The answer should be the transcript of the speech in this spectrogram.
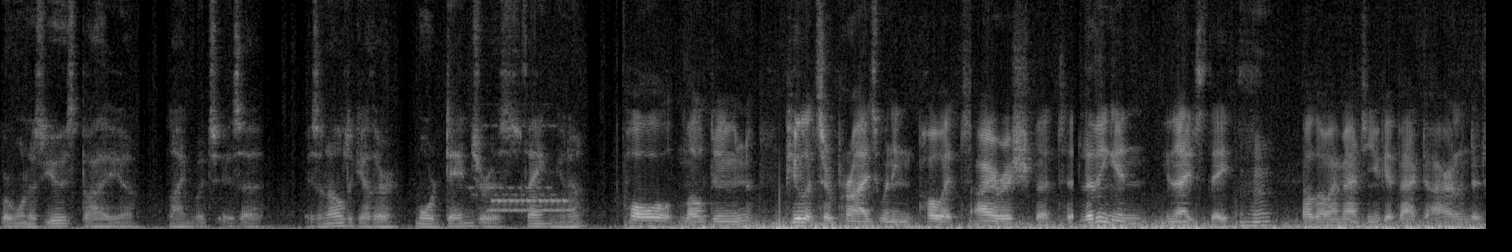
where one is used by uh, language, is a is an altogether more dangerous thing, you know? Paul Muldoon, Pulitzer Prize winning poet, Irish, but uh, living in the United States. Mm-hmm. Although I imagine you get back to Ireland as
